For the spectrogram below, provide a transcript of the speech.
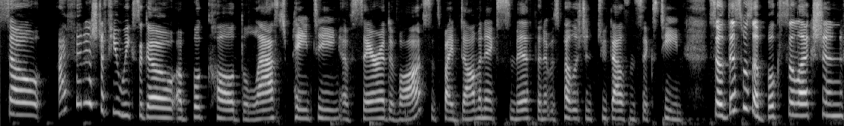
So I finished a few weeks ago a book called The Last Painting of Sara DeVos. It's by Dominic Smith and it was published in 2016. So this was a book selection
